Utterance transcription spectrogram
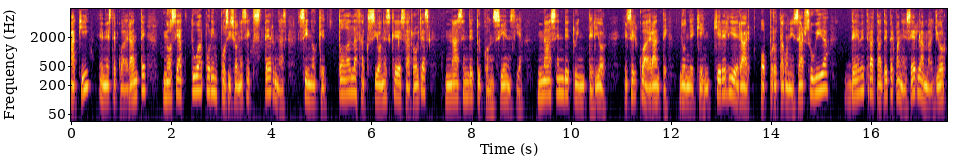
Aquí, en este cuadrante, no se actúa por imposiciones externas, sino que todas las acciones que desarrollas nacen de tu conciencia, nacen de tu interior. Es el cuadrante donde quien quiere liderar o protagonizar su vida debe tratar de permanecer la mayor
